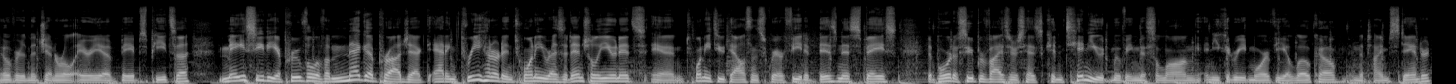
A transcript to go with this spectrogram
over in the general area of Babe's Pizza, may see the approval of a mega project adding 320 residential units and 22,000 square feet of business space. The Board of Supervisors has continued moving this along, and you could read more via Loco in the Times Standard.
